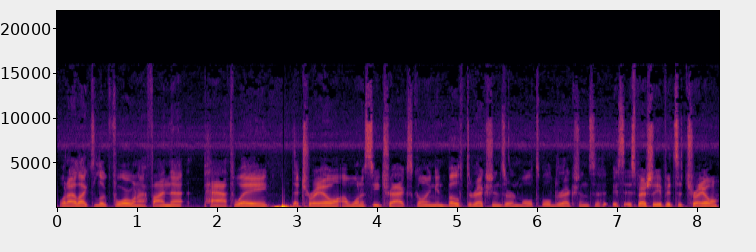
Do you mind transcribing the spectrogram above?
What I like to look for when I find that pathway, the trail, I want to see tracks going in both directions or in multiple directions, especially if it's a trail.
